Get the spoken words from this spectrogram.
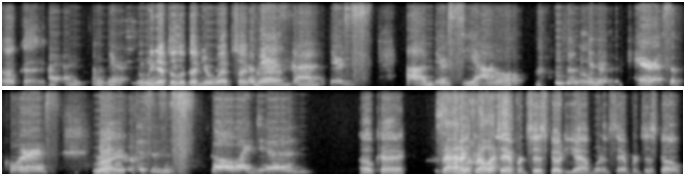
Okay. I, I, oh, there. And we'd have to look on your website so for there's, that? Uh, there's, um, there's Seattle, okay. and then Paris, of course. Right. And this is a skull I did. Okay. Is that I'm acrylic? San Francisco. Do you have one in San Francisco?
